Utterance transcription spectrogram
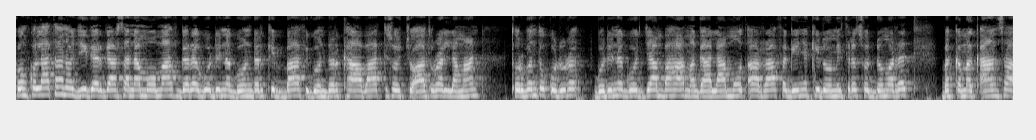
konkolaataan hojii gargaarsa namoomaaf gara godina gondar kibbaa fi gondar kaabaatti socho'aa turan lamaan torban tokko dura godina goojjaan bahaa magaalaa mooxaarraa fageenya kiiloomeetira soddoma irratti bakka maqaansaa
